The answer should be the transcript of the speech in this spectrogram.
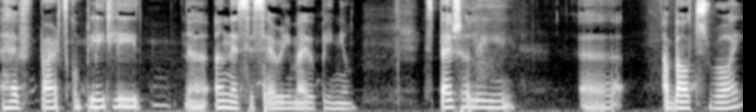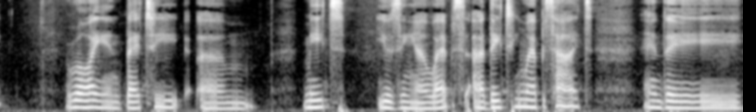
have parts completely uh, unnecessary, in my opinion, especially uh, about Roy. Roy and Betty um, meet using a web a dating website, and they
